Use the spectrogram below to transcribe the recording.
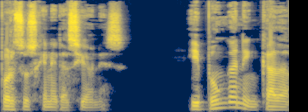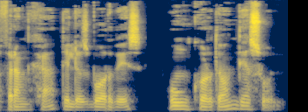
por sus generaciones, y pongan en cada franja de los bordes un cordón de azul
